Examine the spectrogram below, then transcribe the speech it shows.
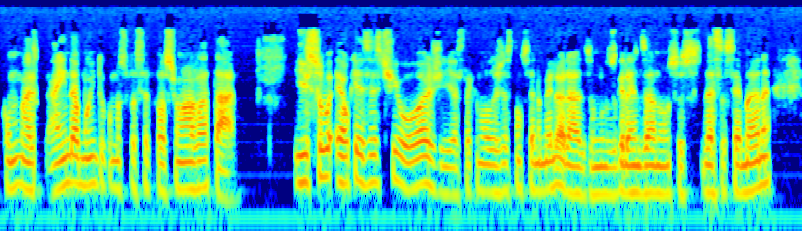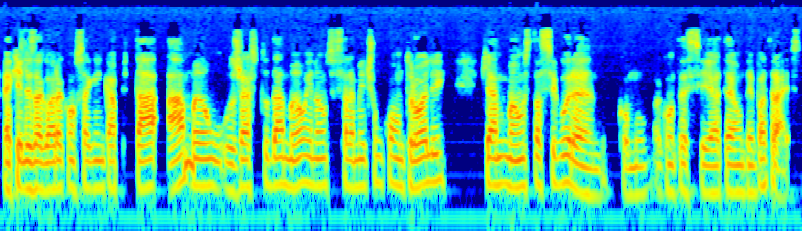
como, ainda muito como se você fosse um avatar. Isso é o que existe hoje e as tecnologias estão sendo melhoradas. Um dos grandes anúncios dessa semana é que eles agora conseguem captar a mão, o gesto da mão e não necessariamente um controle que a mão está segurando, como acontecia até um tempo atrás.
